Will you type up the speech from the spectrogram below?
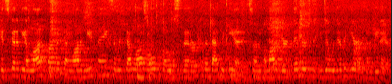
It's going to be a lot of fun. We've got a lot of new things, and we've got a lot of old folks that are coming back again. And so a lot of your vendors that you deal with every year are going to be there.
